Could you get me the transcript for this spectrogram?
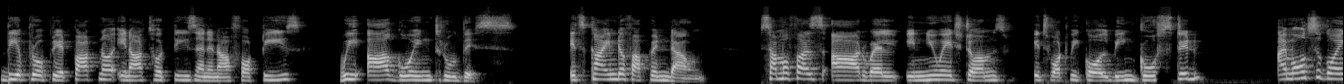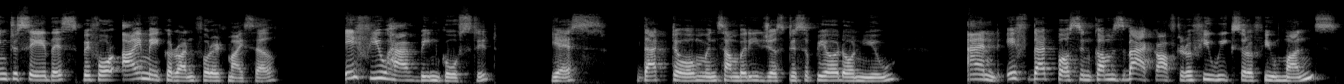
the appropriate partner in our 30s and in our 40s, we are going through this. It's kind of up and down. Some of us are, well, in new age terms, it's what we call being ghosted. I'm also going to say this before I make a run for it myself. If you have been ghosted, yes, that term when somebody just disappeared on you, and if that person comes back after a few weeks or a few months,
